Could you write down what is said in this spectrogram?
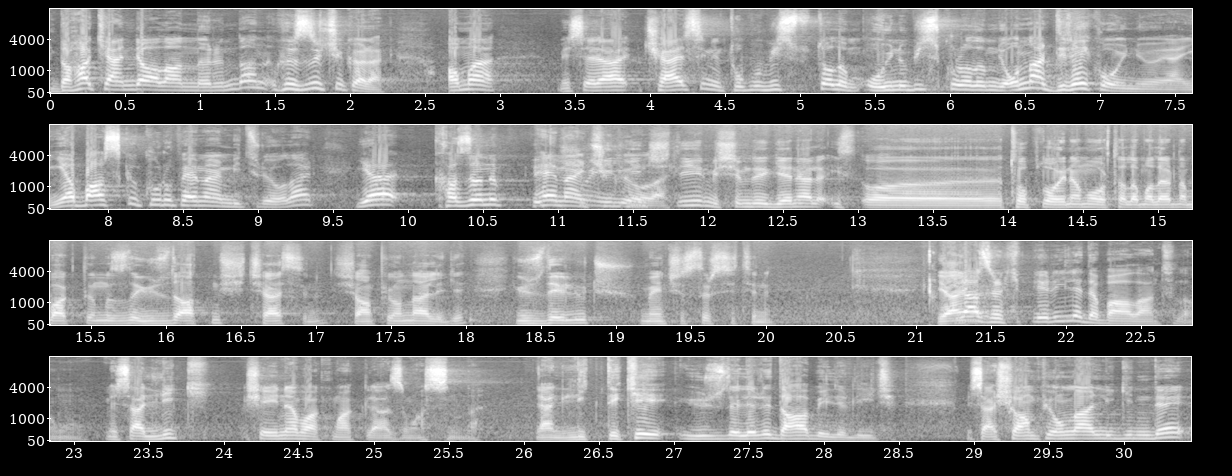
daha kendi alanlarından hızlı çıkarak. Ama mesela Chelsea'nin topu biz tutalım, oyunu biz kuralım diyor. Onlar direkt oynuyor yani. Ya baskı kurup hemen bitiriyorlar ya kazanıp hemen Şu çıkıyorlar. ilginç değil mi? Şimdi genel o, toplu oynama ortalamalarına baktığımızda %60 Chelsea'nin Şampiyonlar Ligi, %53 Manchester City'nin. Yani Biraz rakipleriyle de bağlantılı ama. Mesela lig şeyine bakmak lazım aslında. Yani ligdeki yüzdeleri daha belirleyici. Mesela Şampiyonlar Ligi'nde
